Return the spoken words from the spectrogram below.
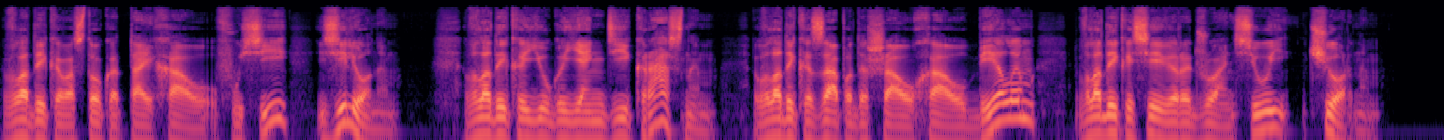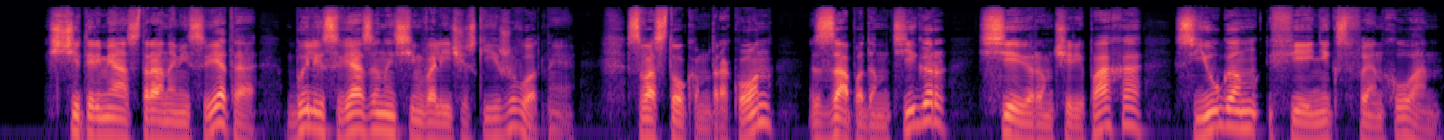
владыка востока Тайхао Фуси — зеленым, владыка юга Янди — красным, владыка запада Шао-Хао — белым, владыка севера Джуансюй — черным. С четырьмя странами света были связаны символические животные. С востоком — дракон, с западом — тигр, с севером — черепаха, с югом — феникс Фэн-Хуан.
